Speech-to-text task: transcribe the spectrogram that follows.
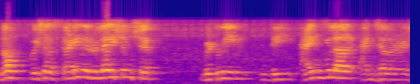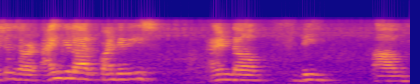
now we shall study the relationship between the angular accelerations or angular quantities and uh, the um,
